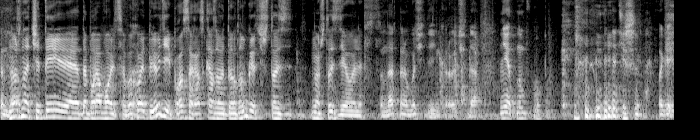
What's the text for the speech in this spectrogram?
Ну, нужно четыре добровольца. Выходят люди и просто рассказывают друг другу, что, ну, что сделали. Стандартный рабочий день, короче, да. Нет, ну, Тишина. окей.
